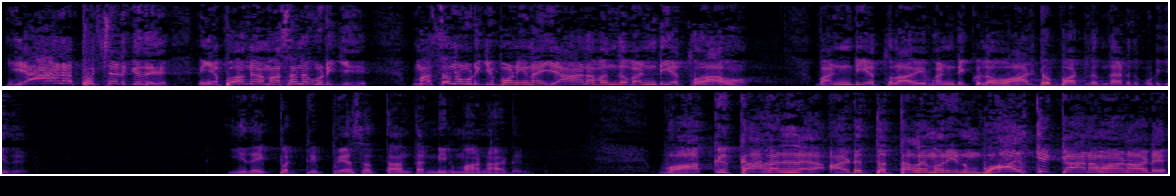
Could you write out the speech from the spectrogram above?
யானை பிச்சை எடுக்குது. நீங்க போங்க மசன குடிக்கு. மசன குடிக்கு போனீங்கன்னா யானை வந்து வண்டியை துளாவும். வண்டியை துளாவி வண்டிக்குள்ள வாட்டர் பாட்டில் இருந்தா எடுத்து குடிக்குது. இதை பற்றி பேசத்தான் தண்ணீர் மாநாடு. வாக்குக்காக அல்ல அடுத்த தலைமுறையின் வாழ்க்கைக்கான மாநாடு.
